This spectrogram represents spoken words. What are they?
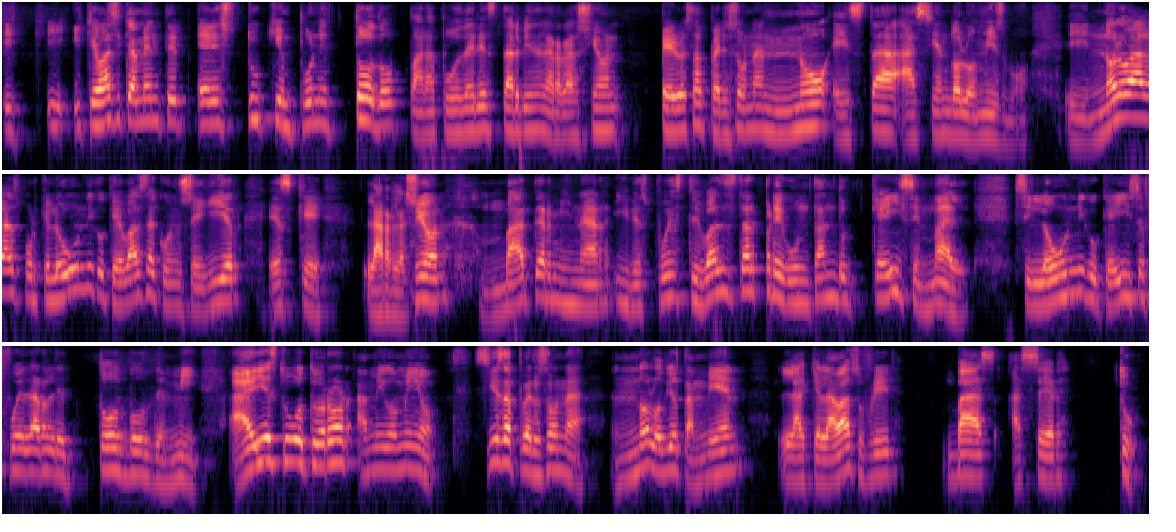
y, que básicamente eres tú quien pone todo para poder estar bien en la relación pero esa persona no está haciendo lo mismo. Y no lo hagas porque lo único que vas a conseguir es que la relación va a terminar y después te vas a estar preguntando qué hice mal, si lo único que hice fue darle todo de mí. Ahí estuvo tu error, amigo mío. Si esa persona no lo dio tan bien, la que la va a sufrir vas a ser tú.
